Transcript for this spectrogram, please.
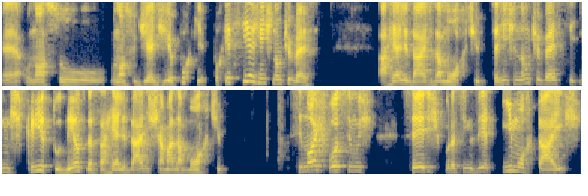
é, o, nosso, o nosso dia a dia. Por quê? Porque se a gente não tivesse a realidade da morte, se a gente não tivesse inscrito dentro dessa realidade chamada morte, se nós fôssemos seres, por assim dizer, imortais,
